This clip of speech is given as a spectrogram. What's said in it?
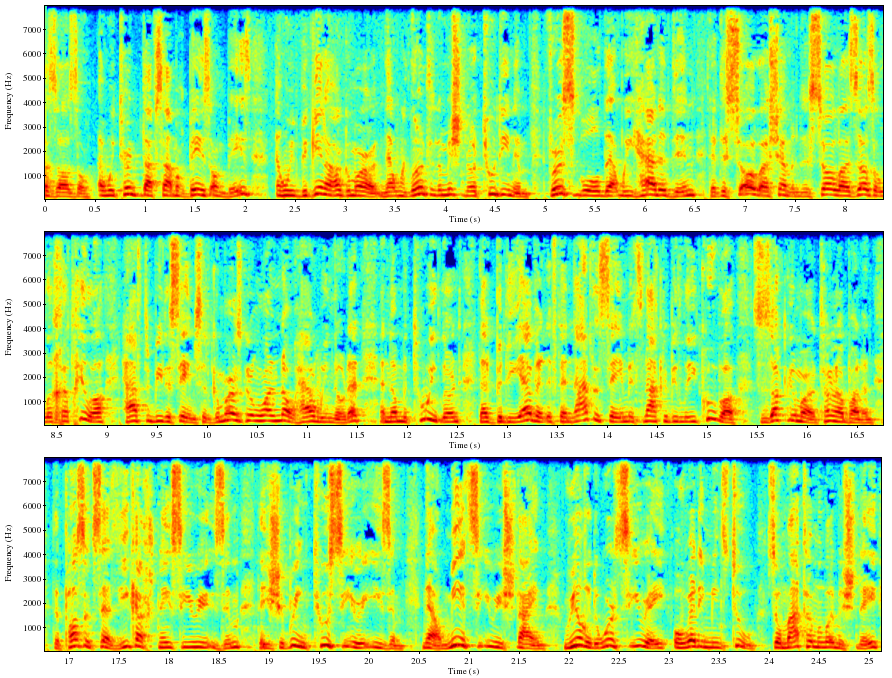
Azazel. And we turn to Daf Samach Beis on Beis, and we begin our Gemara. Now we learned in the Mishnah two dinim. First of all, that we had a din that the Sar Hashem and the Sar Azazel lechatchila have to be the same. So the Gemara is going to want to know how do we know that. And number two, we learned that b'di'evet, if they're not the same, it's not going to be liikuva. So Zak Gemara, turn Rabbanan. The pasuk says yikach shnei izim that you should bring two izim. Now me it's shnaim. Really, the word siri already means two. So matam mishnei.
